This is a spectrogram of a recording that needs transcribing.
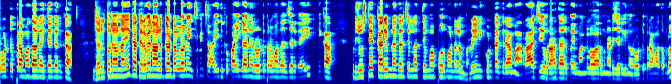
రోడ్డు ప్రమాదాలు అయితే కనుక జరుగుతూనే ఉన్నాయి. గత ఇరవై నాలుగు గంటల్లోనే ఇంచుమించు ఐదుకు పైగానే రోడ్డు ప్రమాదాలు జరిగాయి. ఇక ఇప్పుడు చూస్తే కరీంనగర్ జిల్లా తిమ్మాపూర్ మండలం రేణికుంట గ్రామ రాజీవ్ రహదారిపై మంగళవారం నాడు జరిగిన రోడ్డు ప్రమాదంలో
